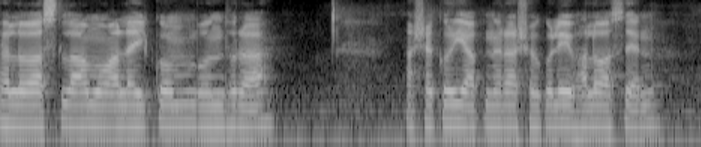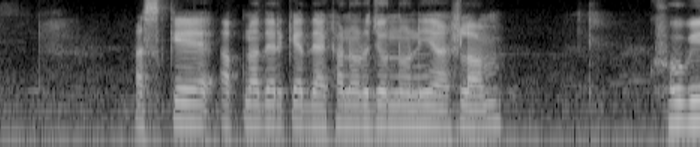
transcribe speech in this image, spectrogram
হ্যালো, আসসালামু আলাইকুম বন্ধুরা। আশা করি আপনারা সকলেই ভালো আছেন। আজকে আপনাদেরকে দেখানোর জন্য নিয়ে আসলাম খুবই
